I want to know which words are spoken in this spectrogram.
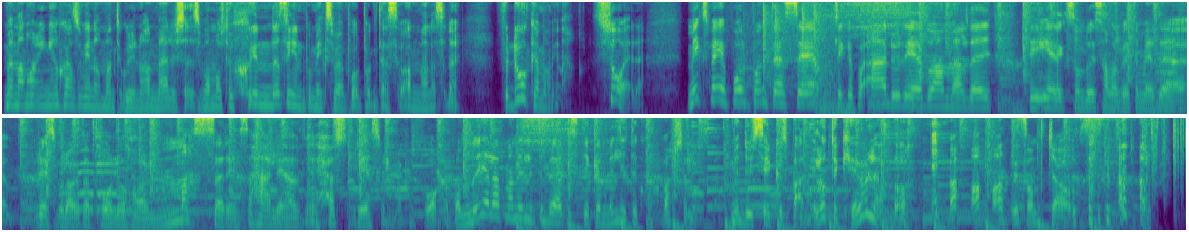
Men man har ingen chans att vinna om man inte går in och anmäler sig. Så man måste skynda sig in på mixmegapol.se och anmäla sig där. För då kan man vinna. Så är det. Mixmegapol.se, klicka på är du redo och anmäl dig. Det är Erik som då i samarbete med eh, resebolaget Apollo har massa resor, härliga höstresor som man kan få åka på. Men då gäller det att man är lite beredd att sticka med lite kort varsel också. Men du, Cirkus Bagge låter kul ändå. Ja, det är sånt kaos.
